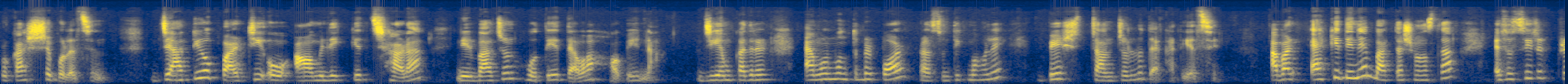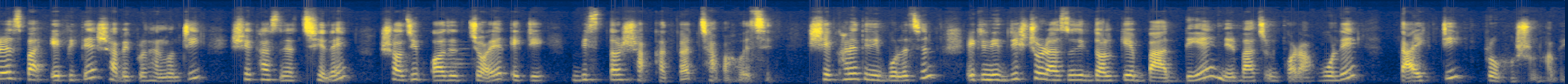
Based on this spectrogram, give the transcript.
প্রকাশ্যে বলেছেন, জাতীয় পার্টি ও আওয়ামী লীগকে ছাড়া নির্বাচন হতে দেওয়া হবে না। জি এম কাদের এমন মন্তব্যের পর রাজনৈতিক মহলে বেশ চাঞ্চল্য দেখা দিয়েছে। আবার একই দিনে বার্তা সংস্থা অ্যাসোসিয়েটেড প্রেস বা এপিতে সাবেক প্রধানমন্ত্রী শেখ হাসিনার ছেলে সজীব অজিত জয়ের একটি বিস্তর সাক্ষাৎকার ছাপা হয়েছে। সেখানে তিনি বলেছেন, একটি নির্দিষ্ট রাজনৈতিক দলকে বাদ দিয়ে নির্বাচন করা হলে তা একটি প্রহসন হবে।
